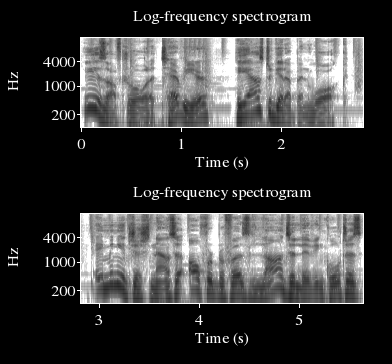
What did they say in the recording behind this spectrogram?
He is after all a terrier. He has to get up and walk. A miniature schnauzer often prefers larger living quarters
